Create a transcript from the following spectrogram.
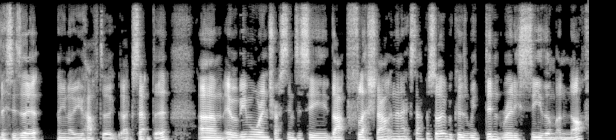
This is it you know you have to accept it. Um, it would be more interesting to see that fleshed out in the next episode because we didn't really see them enough.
